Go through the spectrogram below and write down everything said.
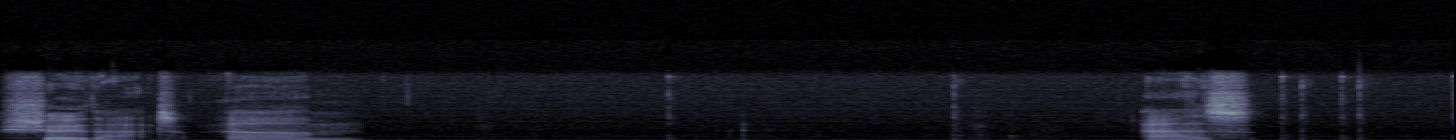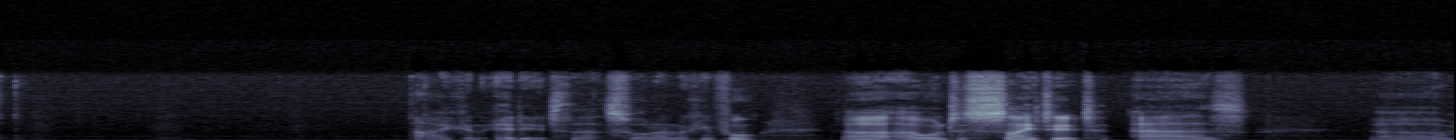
show that um, as I can edit, that's what I'm looking for. Uh, I want to cite it as um,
